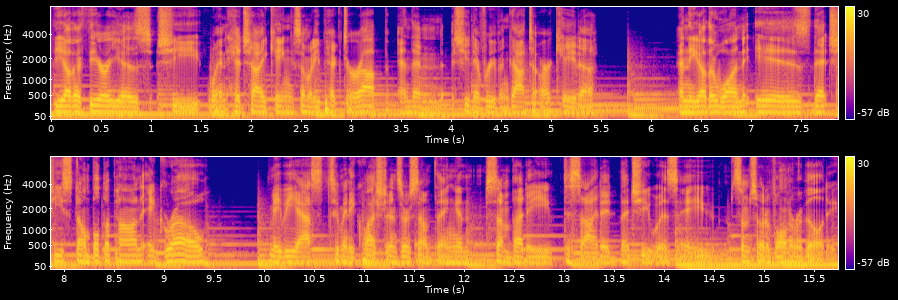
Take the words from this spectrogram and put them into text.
The other theory is she went hitchhiking, somebody picked her up, and then she never even got to Arcata. And the other one is that she stumbled upon a grow, maybe asked too many questions or something, and somebody decided that she was a some sort of vulnerability.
